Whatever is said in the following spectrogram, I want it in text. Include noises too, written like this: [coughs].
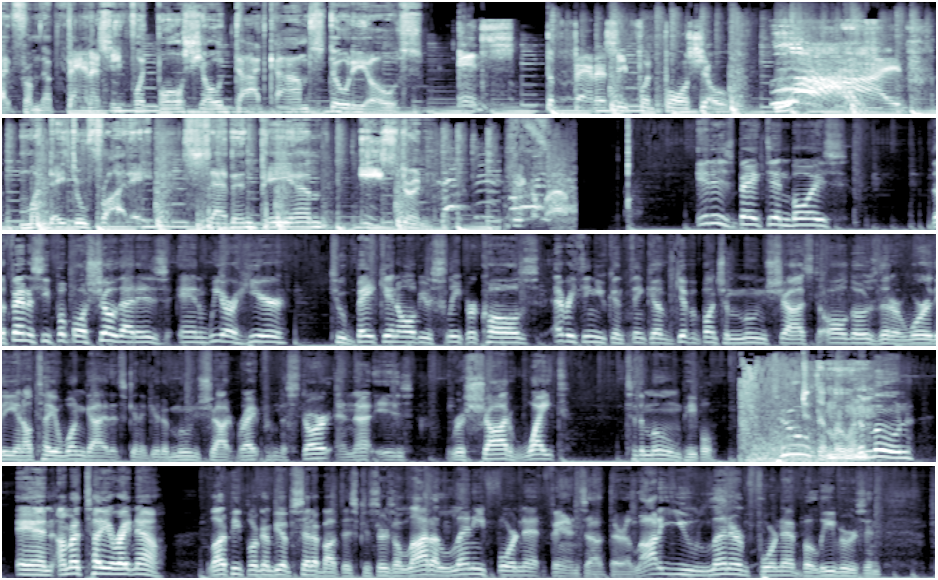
Live from the fantasyfootballshow.com studios. It's the Fantasy Football Show. Live! Monday through Friday, 7 p.m. Eastern. It is baked in, boys. The fantasy football show, that is, and we are here to bake in all of your sleeper calls, everything you can think of, give a bunch of moonshots to all those that are worthy. And I'll tell you one guy that's going to get a moonshot right from the start, and that is Rachaad White to the moon, people. To, the moon. The moon. And I'm going to tell you right now, a lot of people are going to be upset about this because there's a lot of Lenny Fournette fans out there. A lot of you Leonard Fournette believers. And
